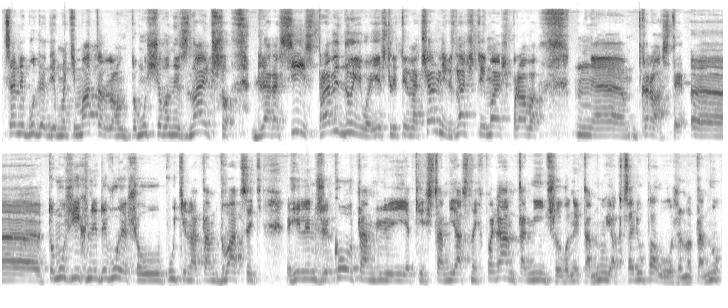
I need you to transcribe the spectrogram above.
це не буде демотиватором, тому що вони знають, що для Росії справедливо, якщо ти начальник, значить ти маєш право е, красти. Е, тому ж їх не дивує, що у Путіна там 20 геленджиков, там якихось там ясних полян, там іншого. Вони там, ну як царю положено. Там ну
